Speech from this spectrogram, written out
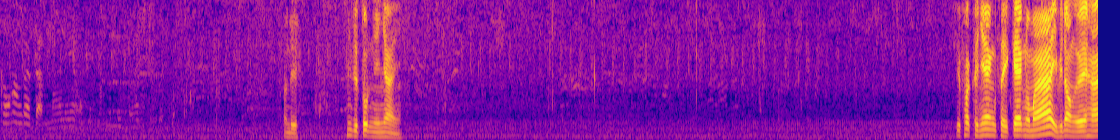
เขาห้างระดับมาแล้วอันนี้มีแต่ต้นใหญ่ๆ ที่ผักขะแยงใส่แกงหน่อไม้พี่น้องเอ้ยฮะ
